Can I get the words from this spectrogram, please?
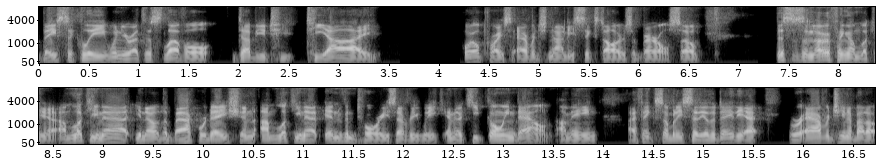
basically, when you're at this level, WTI oil price averaged $96 a barrel. So this is another thing I'm looking at. I'm looking at, you know, the backwardation. I'm looking at inventories every week and they keep going down. I mean, I think somebody said the other day that we're averaging about a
